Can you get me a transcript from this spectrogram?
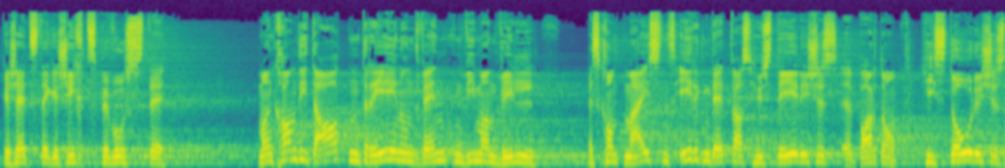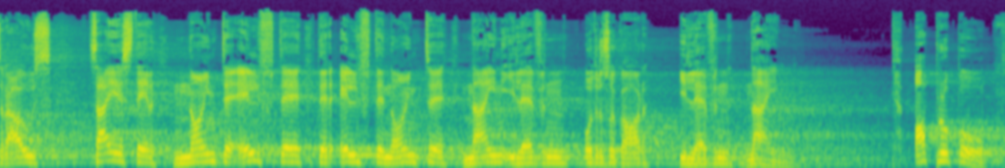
geschätzte Geschichtsbewusste, man kann die Daten drehen und wenden, wie man will, es kommt meistens irgendetwas hysterisches, äh, pardon, historisches raus, sei es der 9.11., der 11.9., 9-11 oder sogar 11-9. Apropos,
